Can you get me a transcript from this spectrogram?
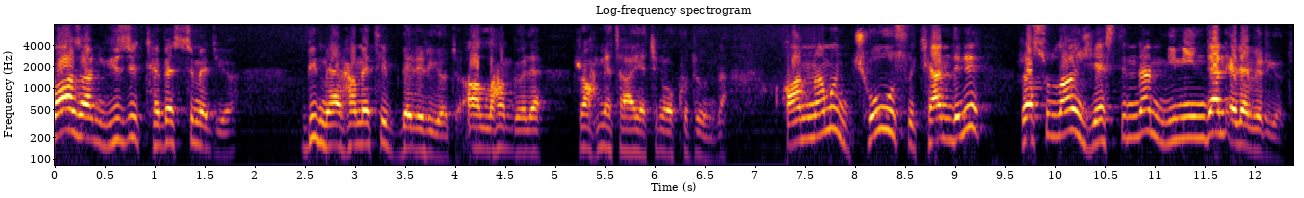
Bazen yüzü tebessüm ediyor. Bir merhameti beliriyordu. Allah'ın böyle rahmet ayetini okuduğunda. Anlamın çoğusu kendini Resulullah'ın jestinden, mimiğinden ele veriyordu.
